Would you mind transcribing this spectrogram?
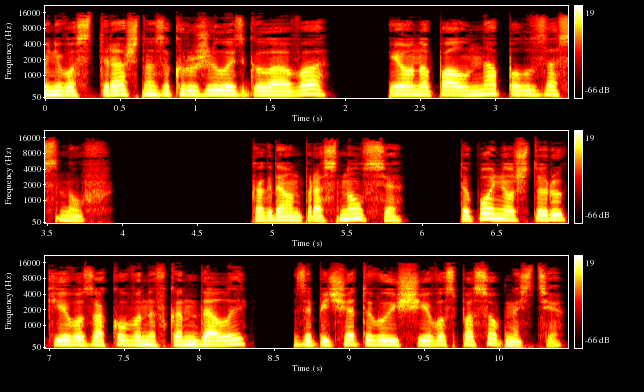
У него страшно закружилась голова, и он упал на пол, заснув. Когда он проснулся, то понял, что руки его закованы в кандалы, запечатывающие его способности,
